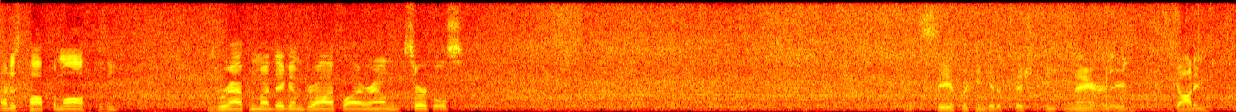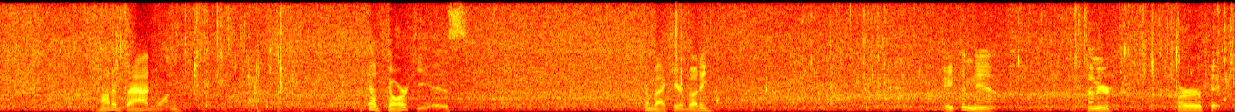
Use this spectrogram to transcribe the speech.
I just popped him off because he was wrapping my daggum dry fly around in circles. Let's see if we can get a fish to eat in there, dude. Got him. Not a bad one. Look how dark he is. Come back here, buddy. Ate the nymph. Come here. Perfect.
